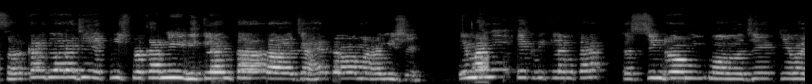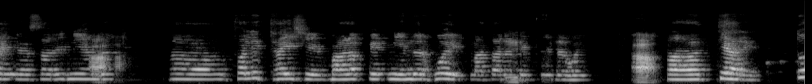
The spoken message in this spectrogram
સરકાર દ્વારા જે એકવીસ પ્રકારની વિકલાંગતા જાહેર કરવામાં આવી છે એમાંની એક વિકલાંગતા સિન્ડ્રોમ જે કહેવાય શરીરની અંદર ફલિત થાય છે બાળક પેટની અંદર હોય માતાના પેટની અંદર હોય. ત્યારે. તો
